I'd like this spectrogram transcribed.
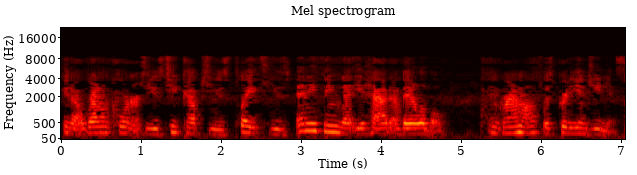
you know, round corners. You use teacups, you use plates, you use anything that you had available. And grandma was pretty ingenious.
